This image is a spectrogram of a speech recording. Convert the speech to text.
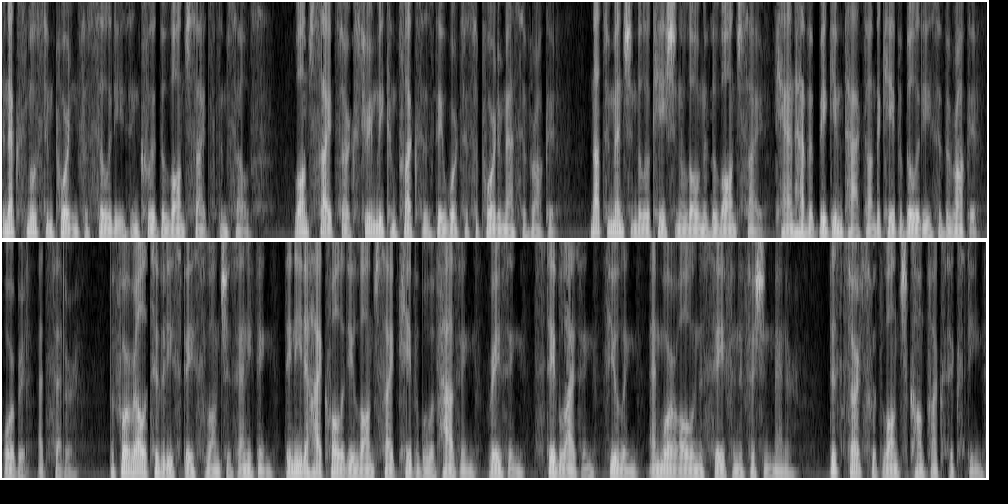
The next most important facilities include the launch sites themselves. Launch sites are extremely complex as they work to support a massive rocket. Not to mention the location alone of the launch site can have a big impact on the capabilities of the rocket, orbit, etc. Before Relativity Space launches anything, they need a high-quality launch site capable of housing, raising, stabilizing, fueling, and more all in a safe and efficient manner. This starts with Launch Complex 16.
